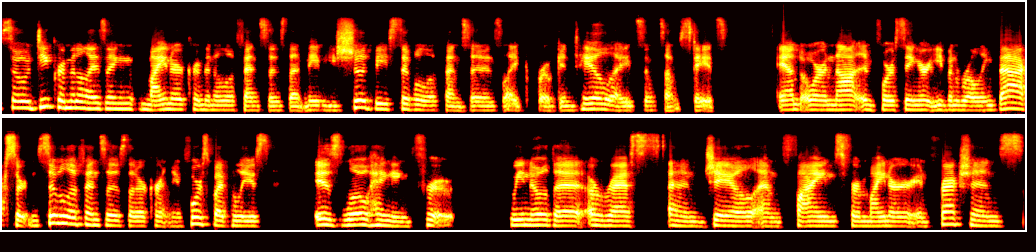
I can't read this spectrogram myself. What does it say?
So decriminalizing minor criminal offenses that maybe should be civil offenses like broken taillights in some states and or not enforcing or even rolling back certain civil offenses that are currently enforced by police is low hanging fruit. We know that arrests and jail and fines for minor infractions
